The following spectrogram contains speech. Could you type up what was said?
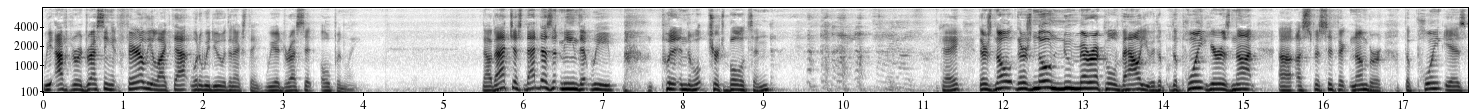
we, after addressing it fairly like that, what do we do with the next thing? We address it openly. Now, that just, that doesn't mean that we put it in the church bulletin. Okay? There's no, there's no numerical value. The, the point here is not uh, a specific number. The point is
